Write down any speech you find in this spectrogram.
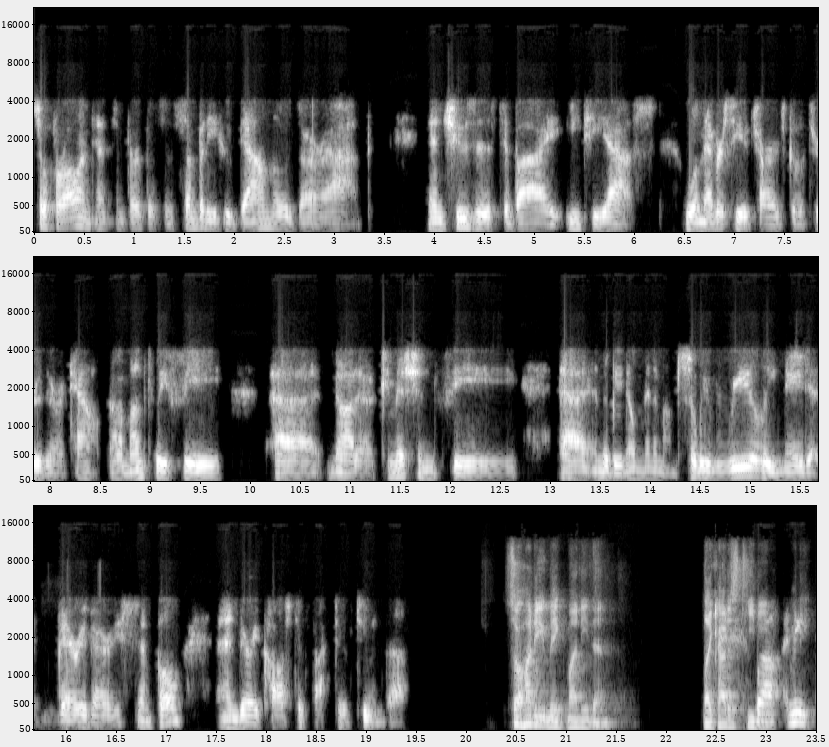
So, for all intents and purposes, somebody who downloads our app and chooses to buy ETFs will never see a charge go through their account. Not a monthly fee, uh, not a commission fee, uh, and there'll be no minimum. So we really made it very, very simple and very cost effective to invest. So how do you make money then? Like how does TD? Well, I mean,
